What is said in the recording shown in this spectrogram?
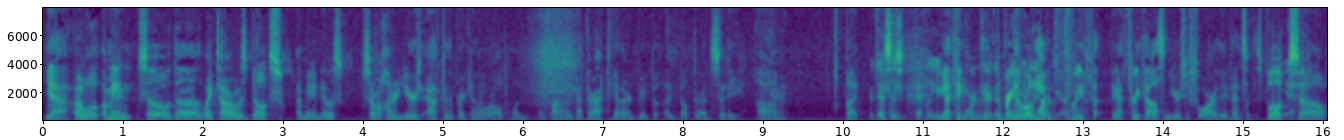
Yeah. Oh, well, I mean, Right. so the White Tower was built. I mean, it was several hundred years after the breaking of the world when they finally got their act together and, rebuilt, and built their own city. Okay. Um, but, But this definitely- is, definitely you got to think more the, near the, the breaking of the world happened than we are three, th- yeah, three thousand years before the events of this book. Yeah. So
